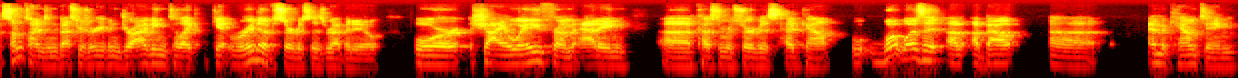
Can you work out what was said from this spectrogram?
sometimes investors are even driving to like get rid of services revenue or shy away from adding uh, customer service headcount. What was it about uh, M Accounting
